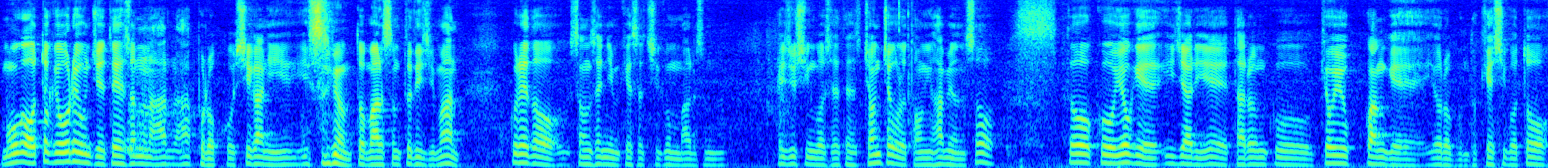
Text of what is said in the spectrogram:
뭐가 어떻게 어려운지에 대해서는 앞으로 그 시간이 있으면 또 말씀드리지만 그래도 선생님께서 지금 말씀해 주신 것에 대해서 전적으로 동의하면서 또 그 여기 이 자리에 다른 그 교육 관계 여러분도 계시고 또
